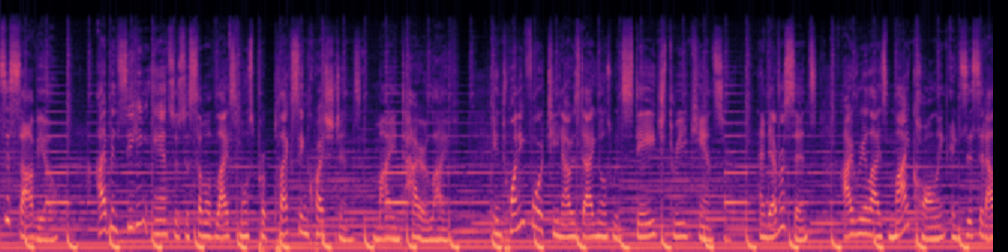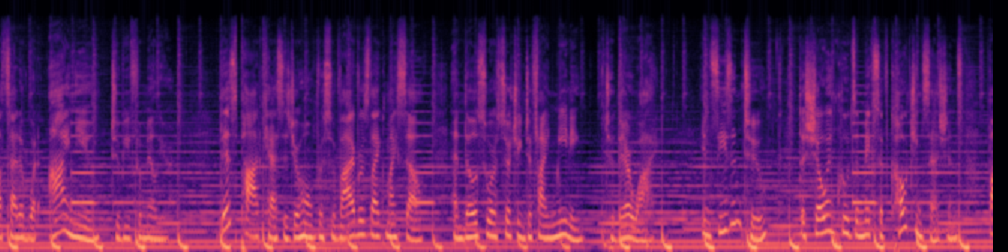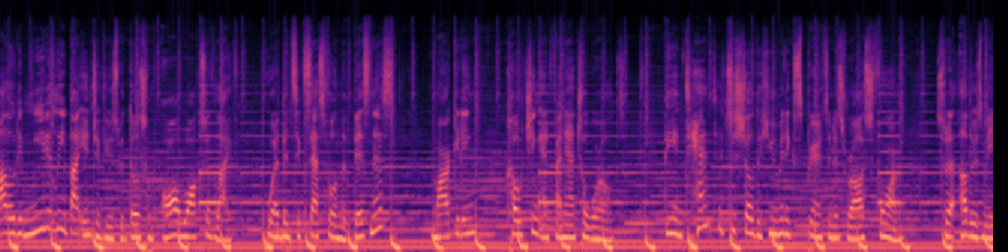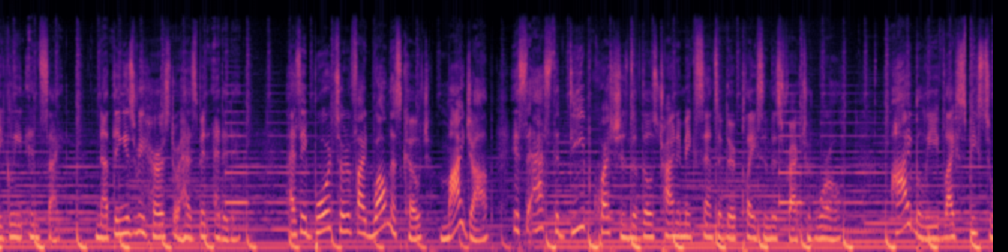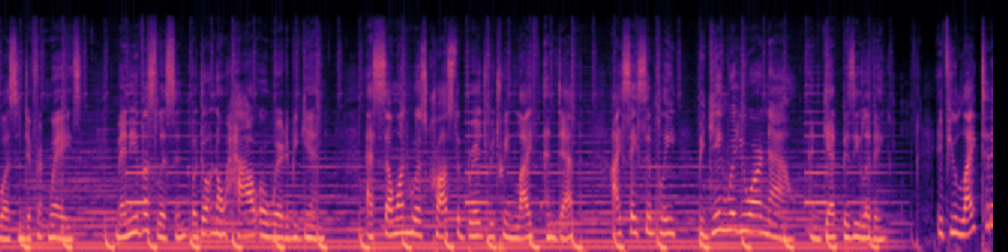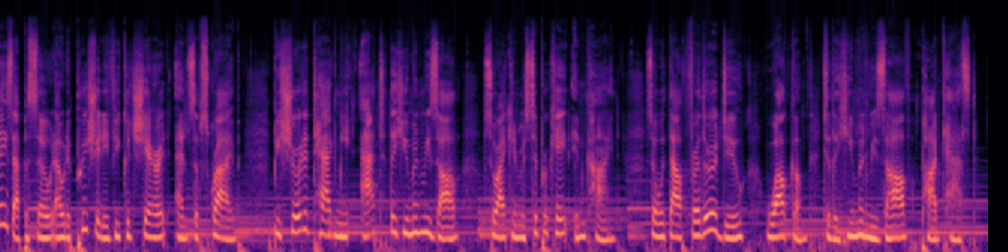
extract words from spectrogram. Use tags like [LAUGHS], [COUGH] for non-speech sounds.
This is Savio. I've been seeking answers to some of life's most perplexing questions my entire life. In 2014, I was diagnosed with stage 3 cancer, and ever since, I realized my calling existed outside of what I knew to be familiar. This podcast is your home for survivors like myself and those who are searching to find meaning to their why. In season 2, the show includes a mix of coaching sessions followed immediately by interviews with those from all walks of life who have been successful in the business, marketing, coaching, and financial worlds. The intent is to show the human experience in its rawest form so that others may glean insight. Nothing is rehearsed or has been edited. As a board certified wellness coach, my job is to ask the deep questions of those trying to make sense of their place in this fractured world. I believe life speaks to us in different ways. Many of us listen but don't know how or where to begin. As someone who has crossed the bridge between life and death, I say simply begin where you are now and get busy living. If you liked today's episode, I would appreciate if you could share it and subscribe. Be sure to tag me at The Human Resolve so I can reciprocate in kind. So without further ado, welcome to the Human Resolve podcast.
